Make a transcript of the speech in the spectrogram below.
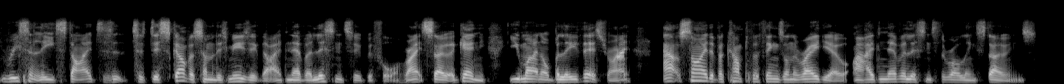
recently started to, to discover some of this music that I'd never listened to before, right? So again, you might not believe this, right? Outside of a couple of things on the radio, I'd never listened to the Rolling Stones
